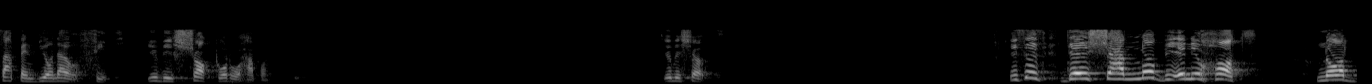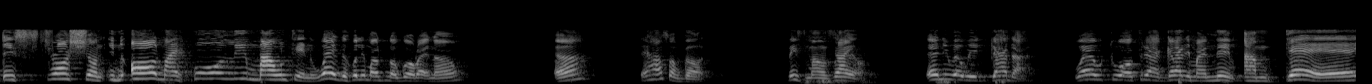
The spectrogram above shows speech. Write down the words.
serpent be under your feet. You'll be shocked what will happen. You'll be shocked. He says, There shall not be any hurt nor destruction in all my holy mountain. Where is the holy mountain of God right now? Huh? The house of God. This is Mount Zion. Anywhere we gather, where two or three are gathered in my name, I'm there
